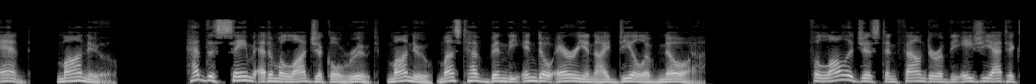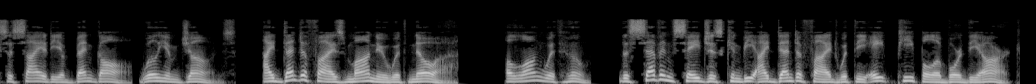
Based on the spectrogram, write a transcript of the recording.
and Manu had the same etymological root. Manu must have been the Indo-Aryan ideal of Noah. Philologist and founder of the Asiatic Society of Bengal, William Jones, identifies Manu with Noah, along with whom the seven sages can be identified with the eight people aboard the Ark.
